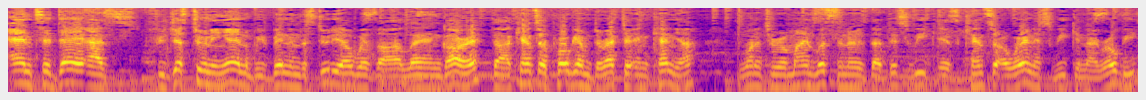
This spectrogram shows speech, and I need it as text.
And today, as if you're just tuning in, we've been in the studio with uh, Leangare, the Cancer Program Director in Kenya. We wanted to remind listeners that this week is Cancer Awareness Week in Nairobi,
